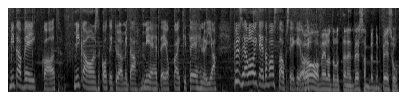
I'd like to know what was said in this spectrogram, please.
mitä veikkaat, mikä on se kotityö, mitä miehet ei ole kaikki tehnyt. Ja kyllä siellä oikeita vastauksiakin oli. Joo, meillä on tullut tänne vessanpöntön pesu,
